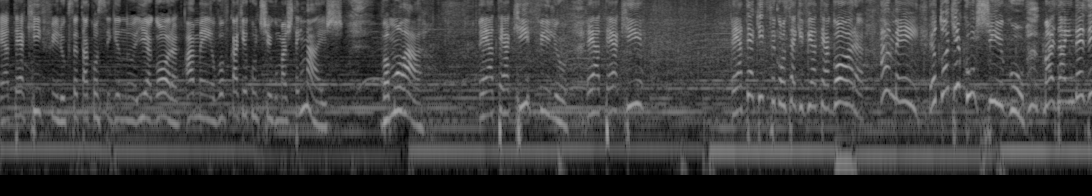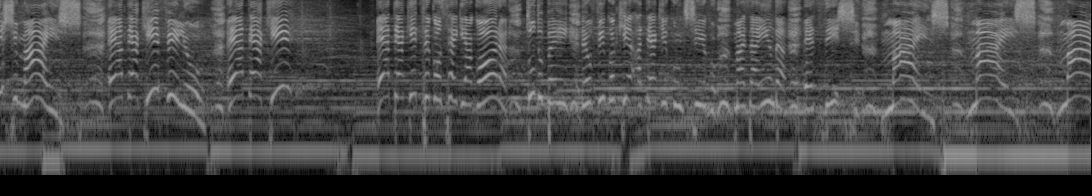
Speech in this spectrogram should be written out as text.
É até aqui, filho, que você está conseguindo ir agora? Amém. Eu vou ficar aqui contigo, mas tem mais. Vamos lá. É até aqui, filho? É até aqui? É até aqui que você consegue vir até agora? Amém. Eu tô aqui contigo, mas ainda existe mais. É até aqui, filho? É até aqui? É até aqui que você consegue ir agora? Tudo bem, eu fico aqui até aqui contigo, mas ainda existe mais, mais, mais,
